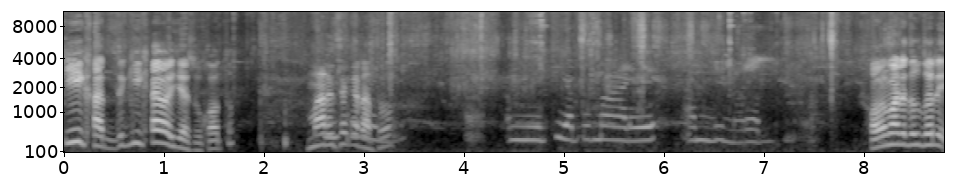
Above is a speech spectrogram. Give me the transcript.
কি খাদ্য কি খাই হয়েছে আসু কত মারিছে কেনা তো? সবাই মারে তোক ধরে?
